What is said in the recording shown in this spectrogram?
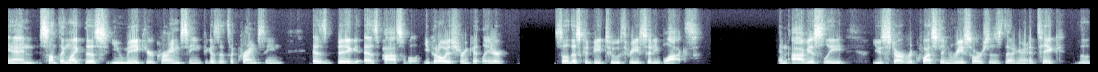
And something like this, you make your crime scene because it's a crime scene as big as possible. You could always shrink it later. So this could be two, three city blocks. And obviously, you start requesting resources that are going to take the,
